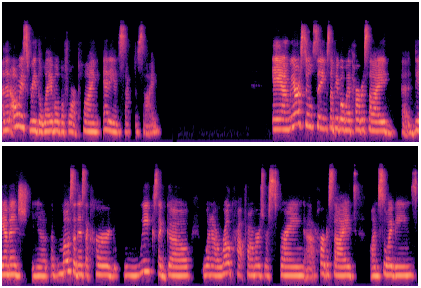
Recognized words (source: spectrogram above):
And then always read the label before applying any insecticide. And we are still seeing some people with herbicide uh, damage. You know, most of this occurred weeks ago when our row crop farmers were spraying uh, herbicides on soybeans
